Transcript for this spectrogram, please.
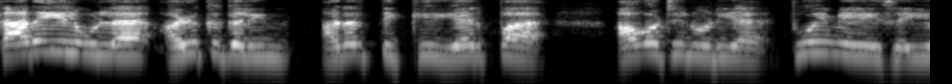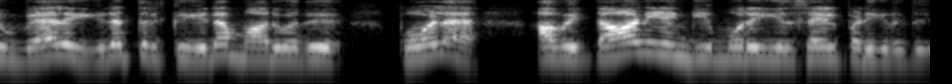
தரையில் உள்ள அழுக்குகளின் அடர்த்திக்கு ஏற்ப அவற்றினுடைய தூய்மையை செய்யும் வேலை இடத்திற்கு இடம் மாறுவது போல அவை தானியங்கி முறையில் செயல்படுகிறது.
